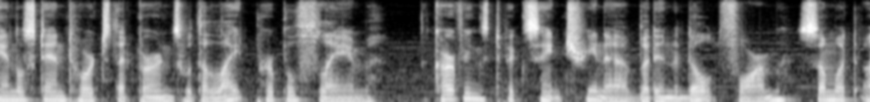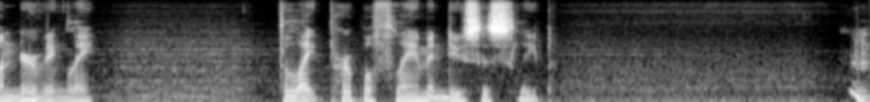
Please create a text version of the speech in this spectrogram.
candlestand torch that burns with a light purple flame. The carvings depict St. Trina, but in adult form, somewhat unnervingly. The light purple flame induces sleep. Hmm.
